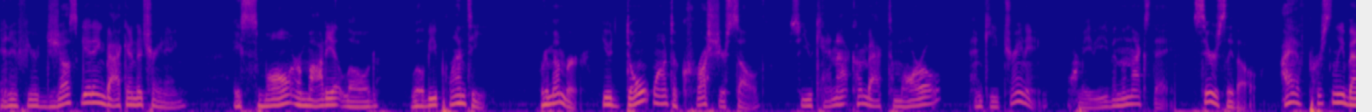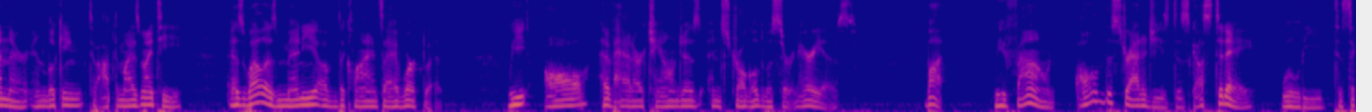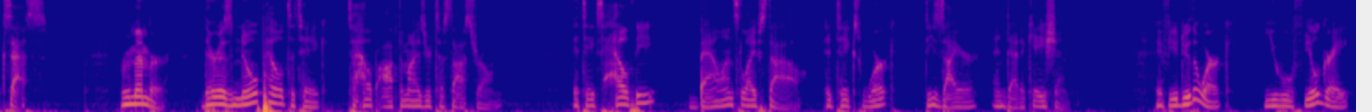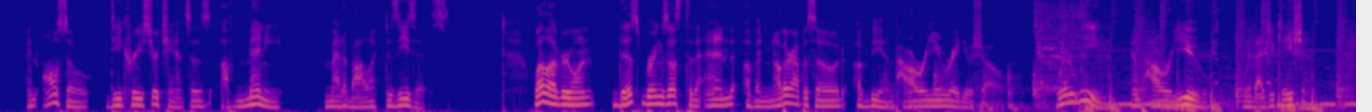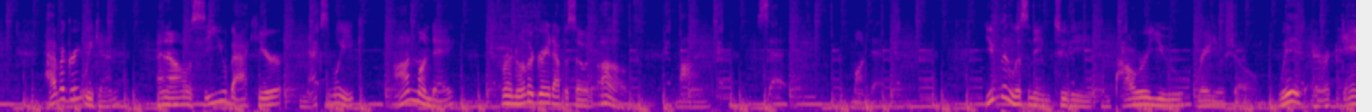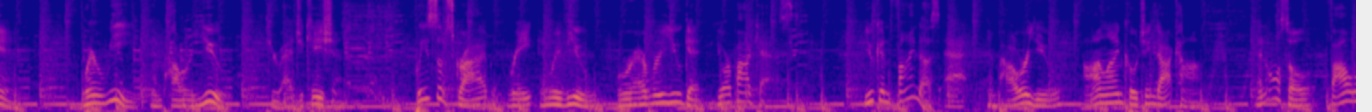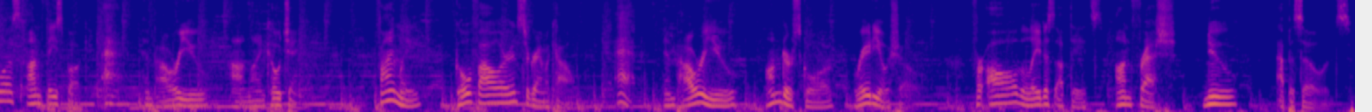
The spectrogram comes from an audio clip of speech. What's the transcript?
and if you're just getting back into training, a small or moderate load will be plenty. Remember, you don't want to crush yourself, so you cannot come back tomorrow and keep training, or maybe even the next day. Seriously, though, I have personally been there and looking to optimize my T, as well as many of the clients I have worked with. We all have had our challenges and struggled with certain areas. But we found all of the strategies discussed today will lead to success. Remember, there is no pill to take to help optimize your testosterone. It takes healthy, balanced lifestyle. It takes work, desire, and dedication. If you do the work, you will feel great and also decrease your chances of many metabolic diseases. Well, everyone, this brings us to the end of another episode of the Empower You radio show, where we empower you with education. Have a great weekend, and I'll see you back here next week on Monday for another great episode of Mind Set Monday. You've been listening to the Empower You radio show with Eric Gahan, where we empower you through education. Please subscribe, rate, and review wherever you get your podcast. You can find us at empoweryouonlinecoaching.com and also follow us on Facebook at Empower You Online Coaching. Finally, go follow our Instagram account at Empower underscore radio show for all the latest updates on fresh, new episodes.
